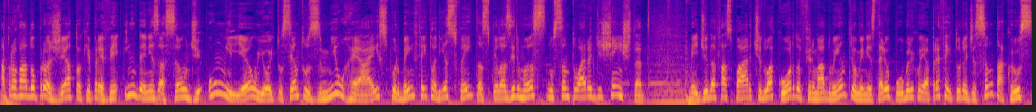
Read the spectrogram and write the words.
Aprovado o projeto que prevê indenização de 1 milhão e 800 mil reais por benfeitorias feitas pelas irmãs no Santuário de Schenstadt. Medida faz parte do acordo firmado entre o Ministério Público e a Prefeitura de Santa Cruz,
